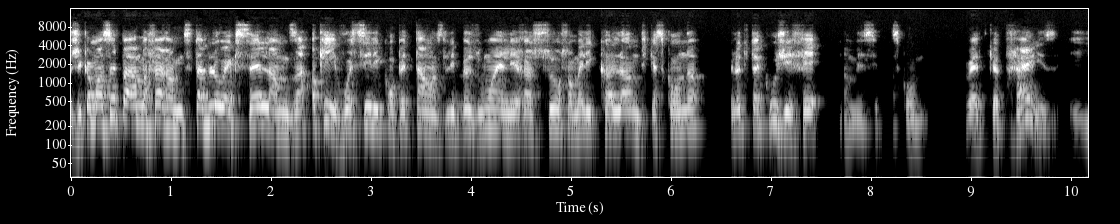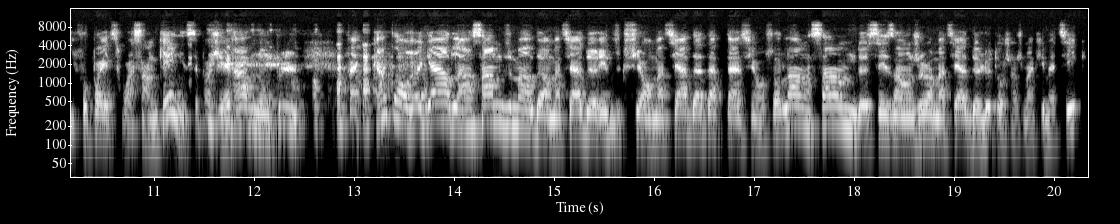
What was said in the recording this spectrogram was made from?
j'ai commencé par me faire un petit tableau Excel en me disant, OK, voici les compétences, les besoins, les ressources, on met les colonnes, puis qu'est-ce qu'on a? là, tout à coup, j'ai fait, non, mais c'est parce qu'on peut être que 13, il ne faut pas être 75, c'est pas gérable non plus. quand on regarde l'ensemble du mandat en matière de réduction, en matière d'adaptation, sur l'ensemble de ces enjeux en matière de lutte au changement climatique,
